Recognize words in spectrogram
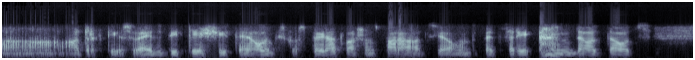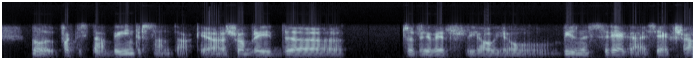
atraktīvs veids, bija tieši šīs te olimpisko spēļu atklāšanas parāds, jā, un tāpēc arī daudz, daudz, nu, faktiski tā bija interesantāk, jā, šobrīd uh, tur jau ir jau, jau biznesa ir iegājis iekšā,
